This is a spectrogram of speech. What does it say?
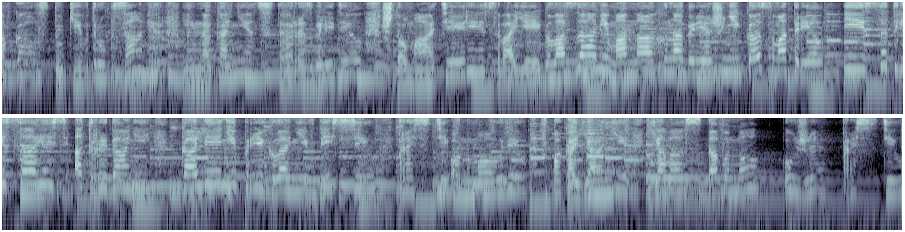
Мужчина в галстуке вдруг замер И наконец-то разглядел, Что матери своей глазами Монах на грешника смотрел И, сотрясаясь от рыданий, Колени преклонив без сил, Прости, он молвил в покаянии, Я вас давно уже простил.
